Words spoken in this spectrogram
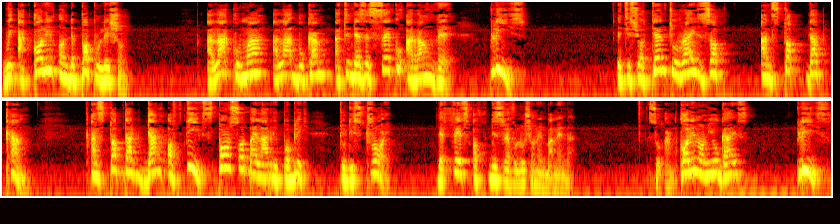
we are calling on the population. Alakuma, Allah Bukam, I think there's a circle around there. Please, it is your turn to rise up and stop that camp and stop that gang of thieves sponsored by La Republique to destroy the face of this revolution in Bamenda. So I'm calling on you guys, please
